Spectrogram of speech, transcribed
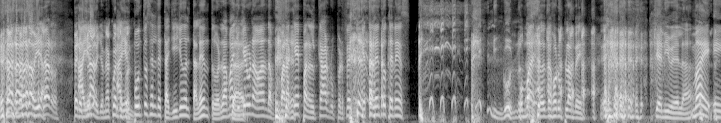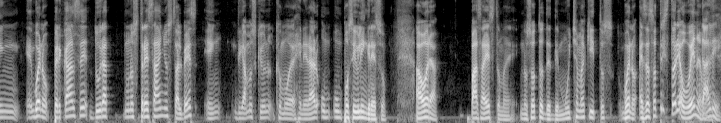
No, eso no lo sabía. Claro. Pero Ahí claro, el- yo me acuerdo Ahí el con- punto es el detallillo del talento, ¿verdad? Ma, yo quiero una banda. ¿Para qué? Para el carro. Perfecto. ¿Y qué talento tenés? Ninguno. Oh, ma, entonces mejor un plan B. Qué nivel, ¿ah? Mae, en, en- bueno, percance dura unos tres años tal vez en, digamos que un- como de generar un, un posible ingreso. Ahora, pasa esto, mae. Nosotros desde muy chamaquitos, bueno, esa es otra historia buena. mae. Dale.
